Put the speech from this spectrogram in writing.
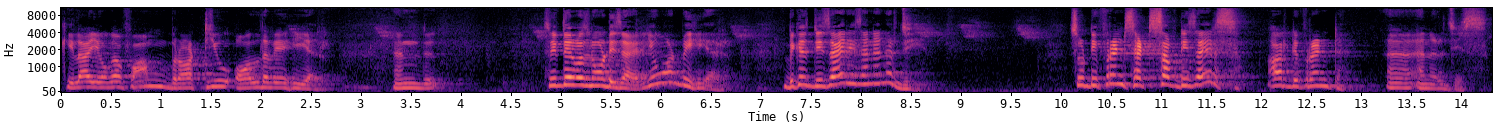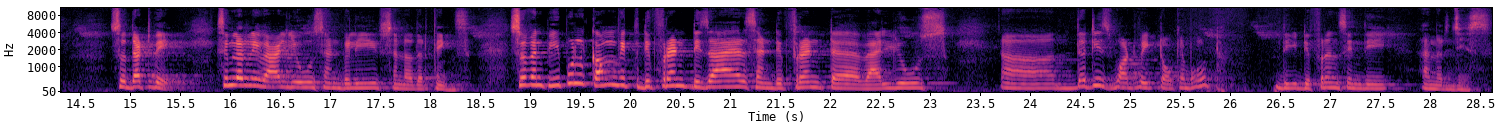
Kila Yoga form brought you all the way here, and so if there was no desire, you won't be here, because desire is an energy. So different sets of desires are different uh, energies. So that way, similarly, values and beliefs and other things. So, when people come with different desires and different uh, values, uh, that is what we talk about the difference in the energies.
